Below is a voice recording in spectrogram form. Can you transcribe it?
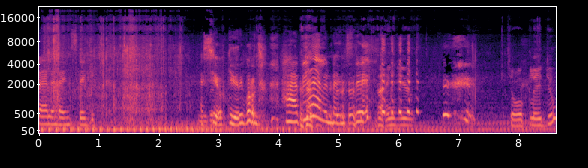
വാലന്റൈൻസ് ഡേ ഗിഫ്റ്റ് അശ്യോ കീറി പറഞ്ഞു. ഹാപ്പി വാലന്റൈൻസ് ഡേ ചോക്ലേറ്റും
